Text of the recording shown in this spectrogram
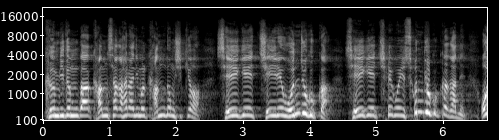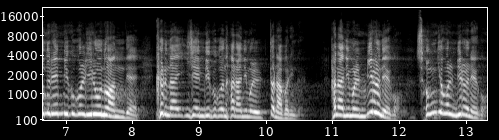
그 믿음과 감사가 하나님을 감동시켜 세계 제일의 원조국가, 세계 최고의 선교국가가 된 오늘의 미국을 이루어 놓았는데 그러나 이제 미국은 하나님을 떠나버린 거예요. 하나님을 밀어내고 성경을 밀어내고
